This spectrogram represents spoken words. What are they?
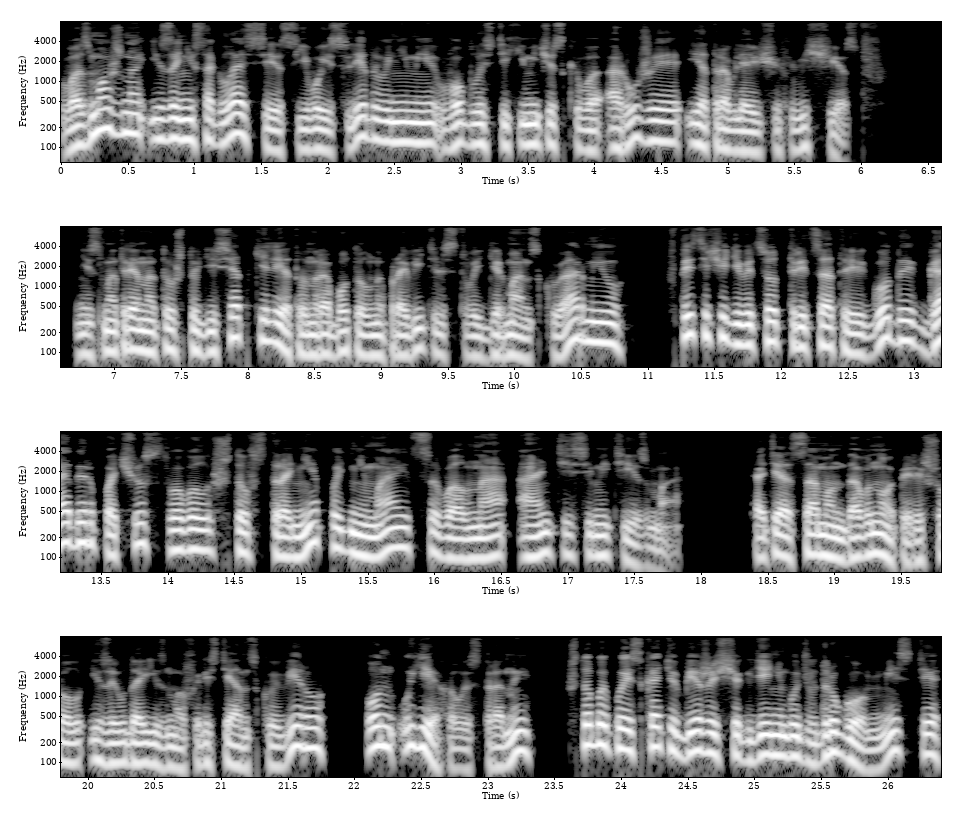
возможно, из-за несогласия с его исследованиями в области химического оружия и отравляющих веществ. Несмотря на то, что десятки лет он работал на правительство и германскую армию, в 1930-е годы Габер почувствовал, что в стране поднимается волна антисемитизма. Хотя сам он давно перешел из иудаизма в христианскую веру, он уехал из страны, чтобы поискать убежище где-нибудь в другом месте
